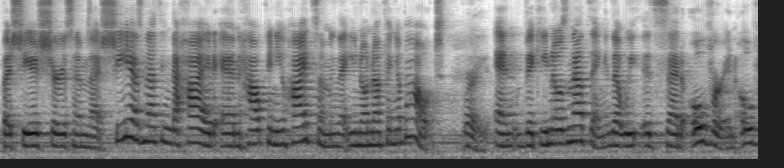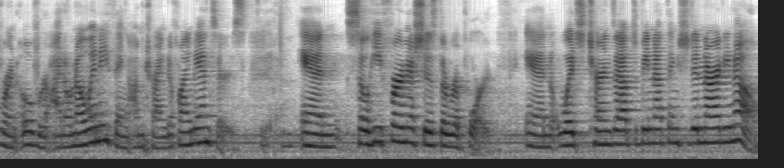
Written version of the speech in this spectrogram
But she assures him that she has nothing to hide, and how can you hide something that you know nothing about? Right. And Vicky knows nothing. That we it's said over and over and over. I don't know anything. I'm trying to find answers. Yeah. And so he furnishes the report, and which turns out to be nothing she didn't already know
